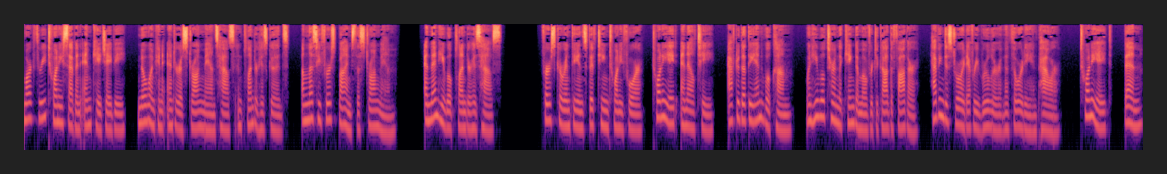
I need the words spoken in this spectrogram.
Mark 3:27 NKJV No one can enter a strong man's house and plunder his goods unless he first binds the strong man. And then he will plunder his house. 1 Corinthians 15:24, 28 NLT After that the end will come, when he will turn the kingdom over to God the Father, having destroyed every ruler and authority and power. 28 Then,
